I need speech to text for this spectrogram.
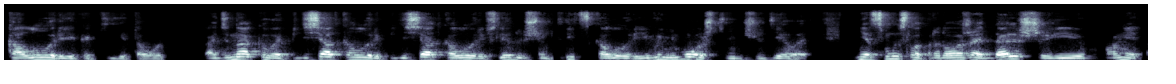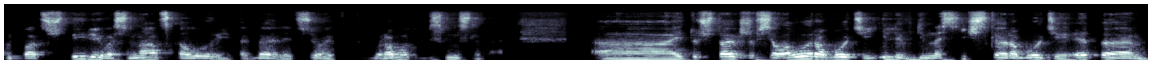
калории какие-то, вот одинаково 50 калорий, 50 калорий, в следующем 30 калорий, и вы не можете ничего делать. Нет смысла продолжать дальше и выполнять там 24, 18 калорий и так далее. Все, это работа бессмысленная. А, и точно так же в силовой работе или в гимнастической работе это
